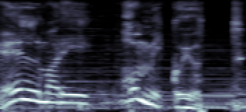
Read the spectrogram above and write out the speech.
Elmari hommikujutt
